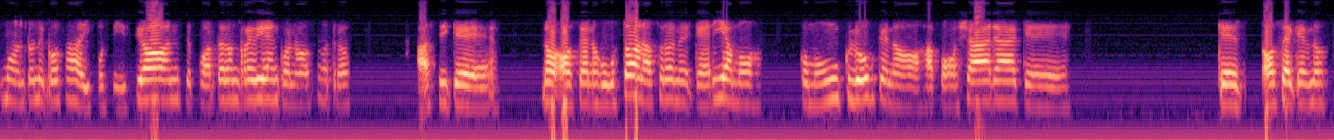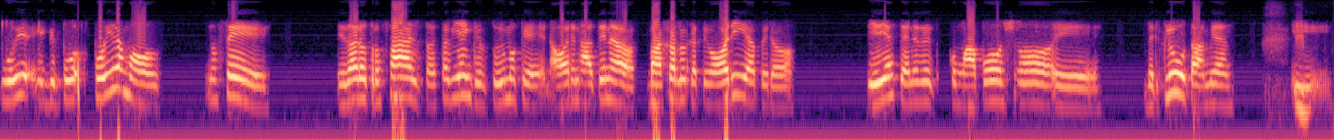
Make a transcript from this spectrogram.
un montón de cosas a disposición, se portaron re bien con nosotros. Así que, no, o sea, nos gustó, nosotros queríamos como un club que nos apoyara, que, que o sea, que nos que pudiéramos, no sé, dar otro salto. Está bien que tuvimos que ahora en Atenas bajar la categoría, pero la idea es tener como apoyo eh, del club también. Y,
